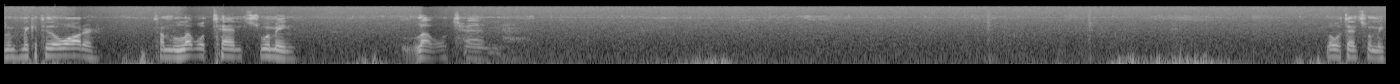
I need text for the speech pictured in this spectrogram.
Let me make it to the water. So I'm level 10 swimming. Level 10. Level 10 swimming.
